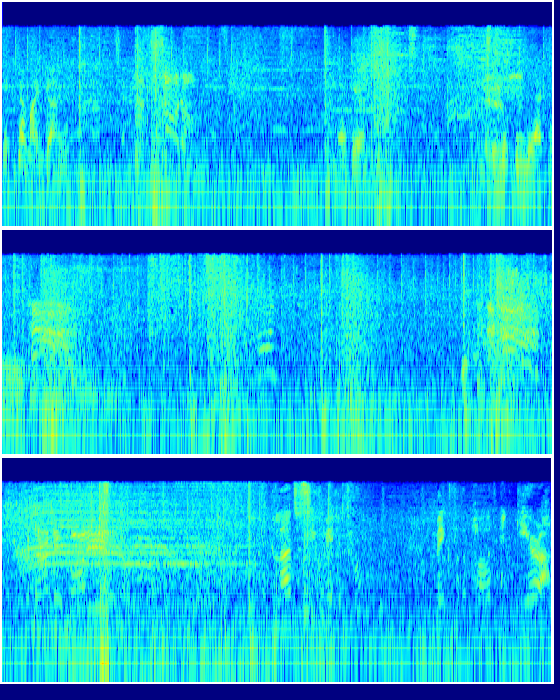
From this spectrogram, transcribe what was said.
You got my gun. That's off. Thank you. You did, you did that to me. Glad to see you made it through. Make for the pod and gear up.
